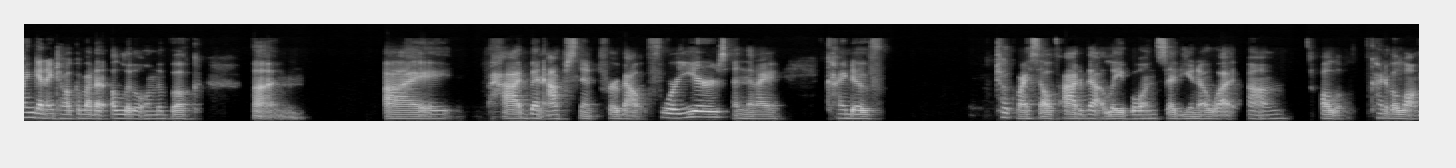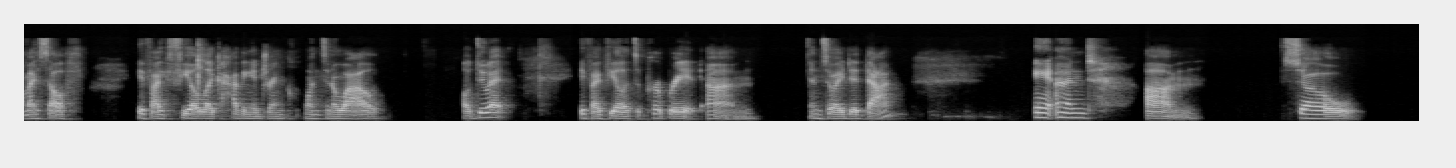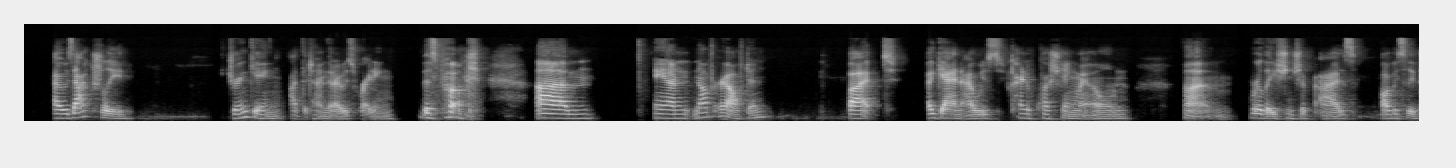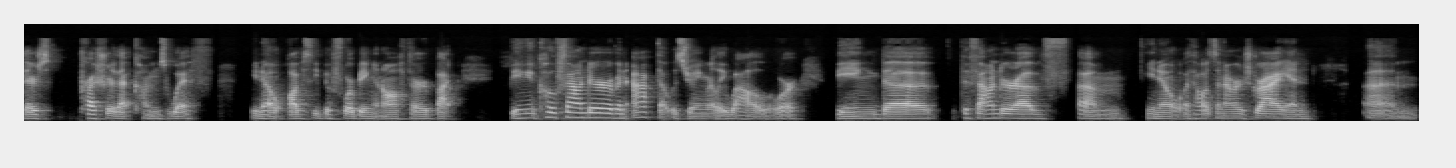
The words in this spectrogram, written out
again, I talk about it a little in the book. Um, I had been abstinent for about four years, and then I kind of took myself out of that label and said, you know what, um, I'll kind of allot myself. If I feel like having a drink once in a while, I'll do it. If I feel it's appropriate. Um, and so I did that. And um, so I was actually drinking at the time that I was writing this book. Um, and not very often, but again, I was kind of questioning my own um, relationship as obviously there's pressure that comes with, you know, obviously before being an author, but being a co-founder of an app that was doing really well, or being the the founder of um, you know a thousand hours dry, and um,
